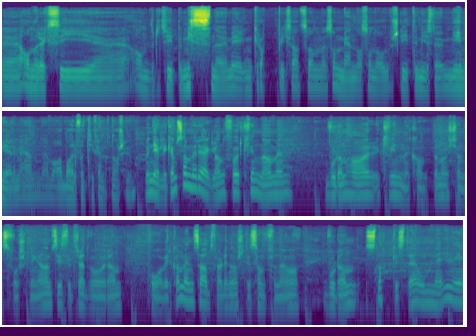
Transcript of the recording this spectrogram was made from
Eh, anoreksi, eh, andre typer misnøye med egen kropp? Som, som menn også nå sliter mye, mye mer med enn det var bare for 10-15 år siden. Men gjelder ikke de samme reglene for kvinner og menn? Hvordan har kvinnekampen og kjønnsforskninga de siste 30 årene påvirka menns atferd i det norske samfunnet, og hvordan snakkes det om menn i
